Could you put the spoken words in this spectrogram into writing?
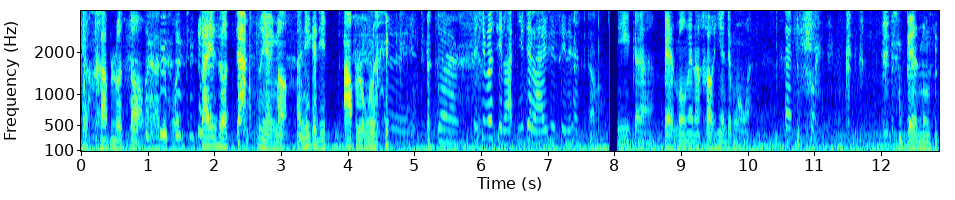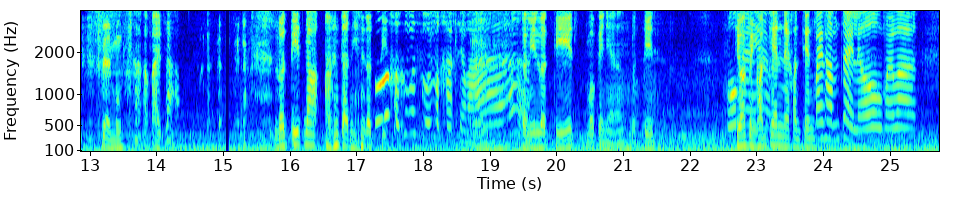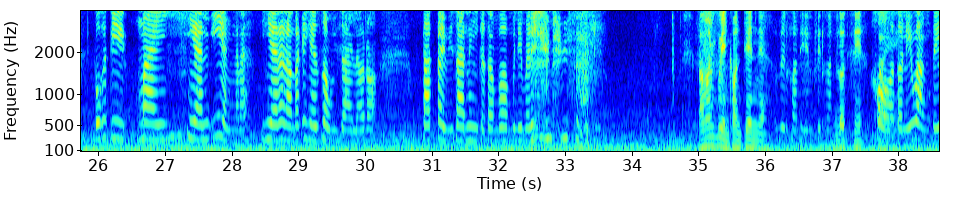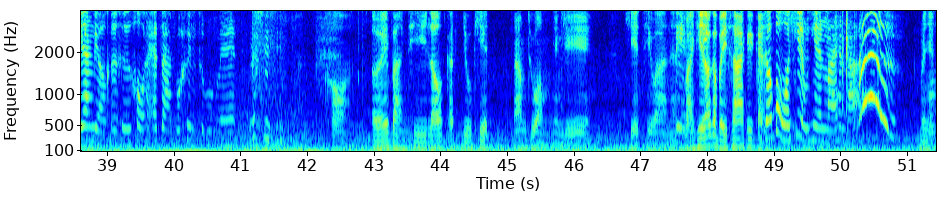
เดี๋ยวขับรถต่อกันนะทุกคนไล่สดจักอย่างเนาะอันนี้ก็จิอัพลงเลยเออทุกอย่างพี่คิดว่าสิละมีแต่ไลฟ์ที่ซื้อเลยค่ะเอ้านี่ก็แปดโมงแล้วนะเข้าเฮียนจะโมงวะแปดคนแปดโมงแปดโมงสามบ่ายสาม รถติดเนาะ ตอนนี้รถโอ้ติด เขาคือมาซูนมาคักเถอะวะตอนนี้รถติดว่าเป็นอย่างรถติดโอ้ที่ว่าเป็นไม่คอนเทนต์ในคอนเทนต์ ไม่ทำใจแล้วไม่ว่า ปกติไม่เฮียนเอียงอะนะเฮียนนะนะมันก็เฮียนส่งวีซ่าแล้วเนาะตัดไปวีซ่าหนึ่งก็จำว่ามื้อนี้ไม่ได้เฮียนที่วีซ่าแล้วมันเป็นคอนเทนต์เนี่ยเป็นคอนเทนต์เป็นคอนเทนรต์ถติดขอไปตอนนี้หวังแต่อย่างเดียวก็คือ ขอให้อาจารย์บ่ขึ้นสุบุงแรกขอ เอ้ยบางทีเรากัดอยูเขต น้ำท่วมอย่างดีเขตที่ว่าเนี่ยบางทีเราก็ไปซ่าคือกันเขาจะบอกว่าเขียนเฮียนไม้หันนะเป็นหยัง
